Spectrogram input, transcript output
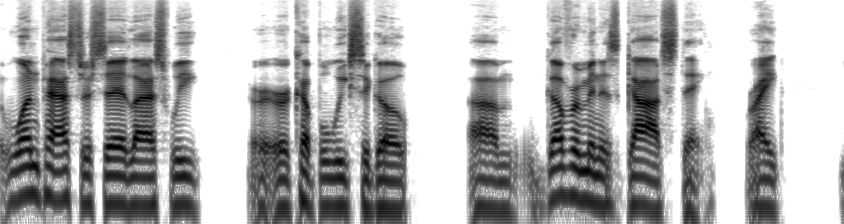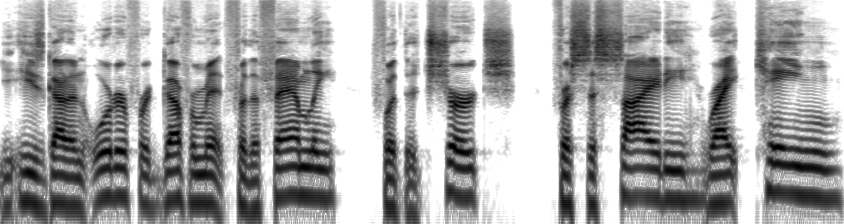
One pastor said last week or, or a couple weeks ago, um, government is God's thing, right? He's got an order for government for the family, for the church, for society, right? King,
